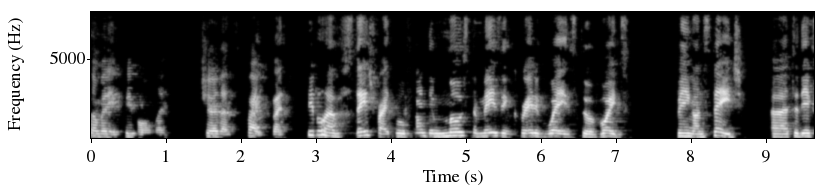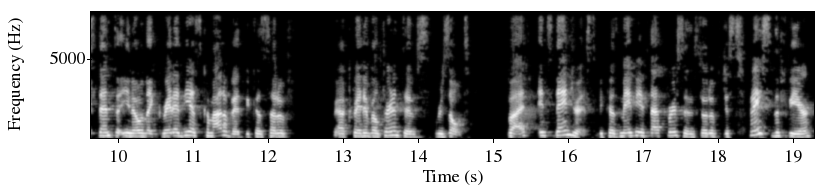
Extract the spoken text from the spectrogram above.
so many people like share that fright, but people who have stage fright will find the most amazing creative ways to avoid being on stage uh, to the extent that, you know, like great ideas come out of it because sort of uh, creative alternatives result. But it's dangerous because maybe if that person sort of just faced the fear,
